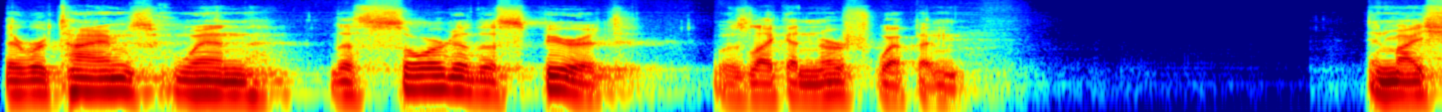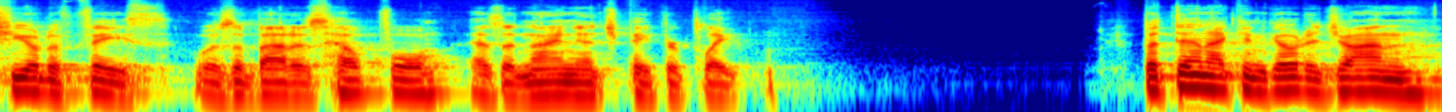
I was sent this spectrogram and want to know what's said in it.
there were times when the sword of the Spirit was like a Nerf weapon. And my shield of faith was about as helpful as a nine inch paper plate. But then I can go to John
